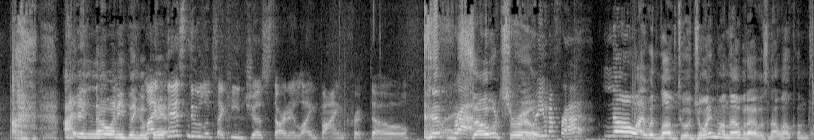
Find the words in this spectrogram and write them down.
I didn't know anything. Okay. Like this dude looks like he just started like buying crypto. Frat. so true. Were you in a frat? no, I would love to have joined one though, but I was not welcomed.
